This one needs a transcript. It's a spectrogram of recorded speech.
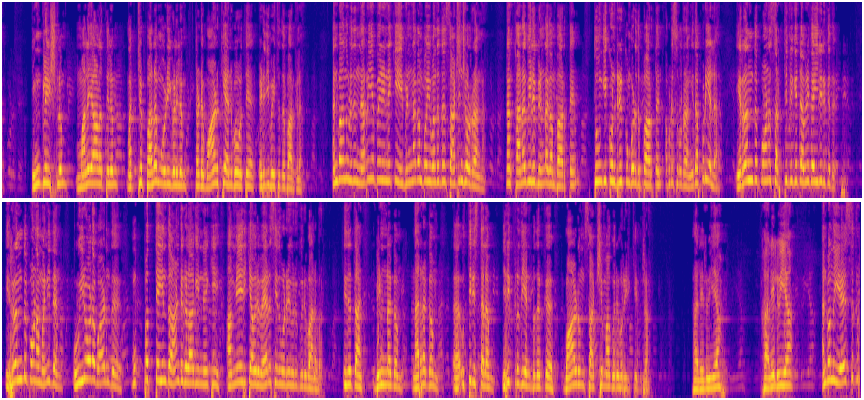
இங்கிலீஷிலும் மலையாளத்திலும் மற்ற பல மொழிகளிலும் தன்னுடைய வாழ்க்கை அனுபவத்தை எழுதி வைத்தது பார்க்கலாம். அன்பார்ந்தவர்கள் இது நிறைய பேர் இன்னைக்கு விண்ணகம் போய் வந்தது சாட்சின்னு சொல்றாங்க. நான் கனவில விண்ணகம் பார்த்தேன் தூங்கி கொண்டிருக்கும் பொழுது பார்த்தேன் அப்படி சொல்றாங்க. இது அப்படி அல்ல. இறந்து போன சர்டிபிகேட் அவர் கையில் இருக்குது. இறந்து போன மனிதன் உயிரோட வாழ்ந்து முப்பத்தி ஐந்து ஆண்டுகளாக இன்னைக்கு அமெரிக்கா அவர் வேலை செய்து கொண்டிருக்கிற ஒரு குருவானவர். இதுதான் விண்ணகம் நரகம் உத்திரி ஸ்தலம் இருக்கிறது என்பதற்கு வாழும் சாட்சியமாக ஒருவர் இருக்கின்றார். ஹalleluya. ஹalleluya. அன்பார்ந்த இயேசு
